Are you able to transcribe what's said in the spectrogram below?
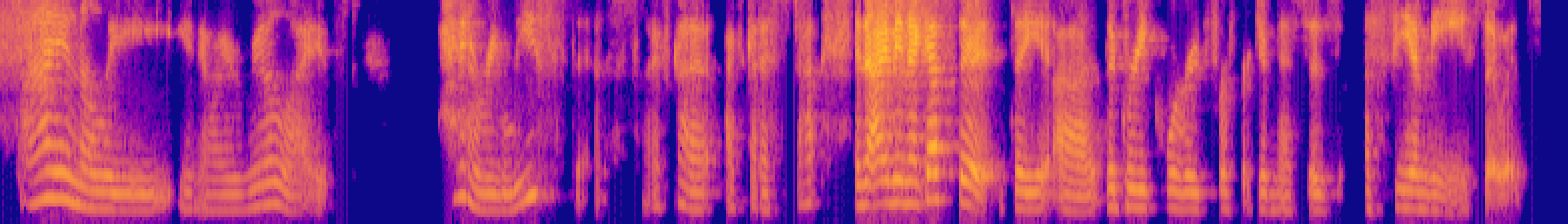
finally, you know, I realized I got to release this. I've got to I've got to stop. And I mean, I guess the the uh, the Greek word for forgiveness is aphiemi, so it's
